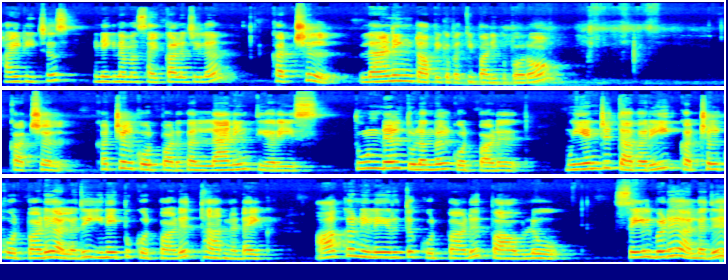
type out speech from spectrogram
ஹாய் டீச்சர்ஸ் இன்றைக்கி நம்ம சைக்காலஜியில் கற்றல் லேர்னிங் டாப்பிக்கை பற்றி படிக்க போகிறோம் கற்றல். கற்றல் கோட்பாடுகள் லேர்னிங் தியரிஸ் தூண்டல் துலங்கல் கோட்பாடு. முயன்று தவறி கற்றல் கோட்பாடு அல்லது இணைப்பு கோட்பாடு தார்னடைக் ஆக்க நிலையுறுத்த கோட்பாடு பாவ்லோ செயல்படு அல்லது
